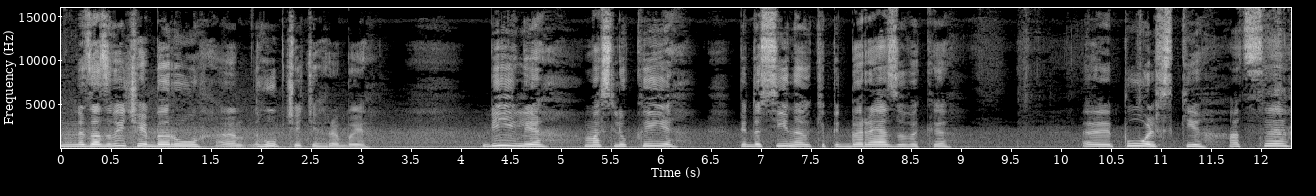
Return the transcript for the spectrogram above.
Зазвичай беру е, губчаті гриби. Білі, маслюки, підосіновики, підберезовики, е, польські, а це,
